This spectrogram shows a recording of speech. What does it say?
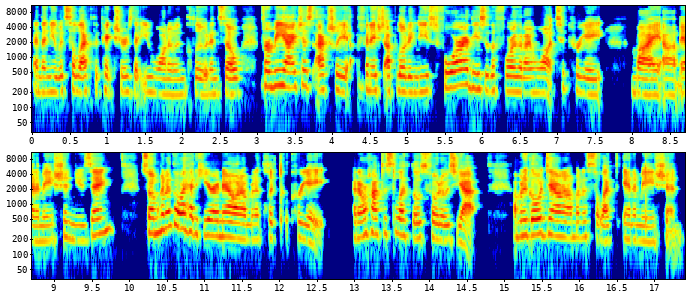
and then you would select the pictures that you want to include. And so for me, I just actually finished uploading these four. These are the four that I want to create my um, animation using. So I'm going to go ahead here now and I'm going to click create. I don't have to select those photos yet. I'm going to go down and I'm going to select animation.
